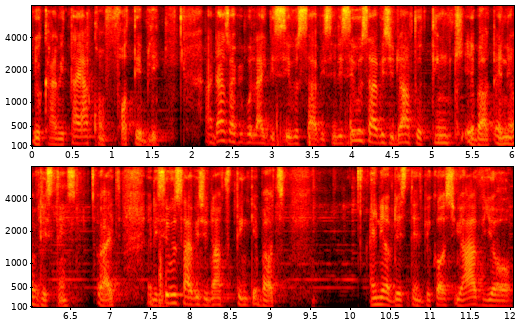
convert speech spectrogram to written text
you can retire comfortably and that's why people like the civil service. In the civil service, you don't have to think about any of these things, right? In the civil service, you don't have to think about any of these things because you have your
